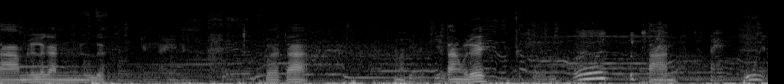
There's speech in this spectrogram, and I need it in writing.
ตามเลยแล้วกันเลยยังไงนะเปิดตาอะเหี้ยเหี้ยตั้งไปเลยเอ้ยอุ๊ยตาลแตกกูเนี่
